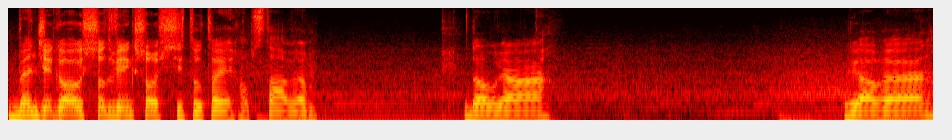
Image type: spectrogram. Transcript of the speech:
będzie gorszy od większości tutaj, obstawiam. Dobra. Graven.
